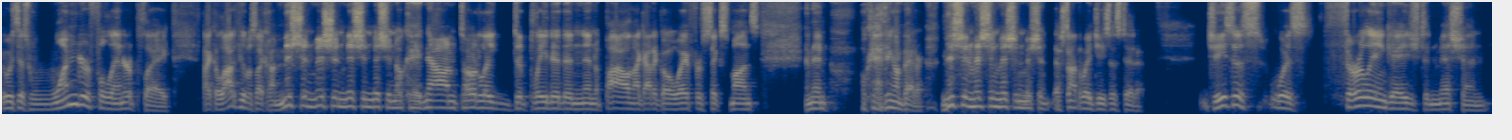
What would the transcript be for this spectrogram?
it was this wonderful interplay. Like a lot of people's like i'm mission mission mission mission. Okay now i'm totally depleted and in a pile and i got to go away for six months. And then okay i think i'm better. Mission mission mission mission. That's not the way jesus did it. Jesus was thoroughly engaged in mission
